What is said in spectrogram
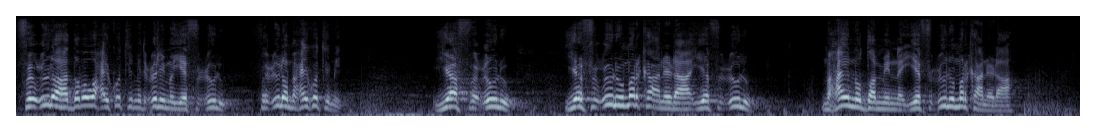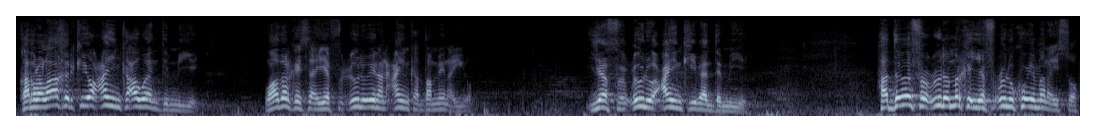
Facula haddaba waxay ku timid culima yafculu facula maxay ku timid? Yafculu. Yafculu markaan idhaa yafculu. Maxaynu daminay yafculu markaan idhaa qablalakhirkii oo caynka ah waan damiyey waad arkaysaa yafculu inaan caynka daminayo. Yafculu caynkii baan damiyey. Haddaba facula markay yafculu ku imanayso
